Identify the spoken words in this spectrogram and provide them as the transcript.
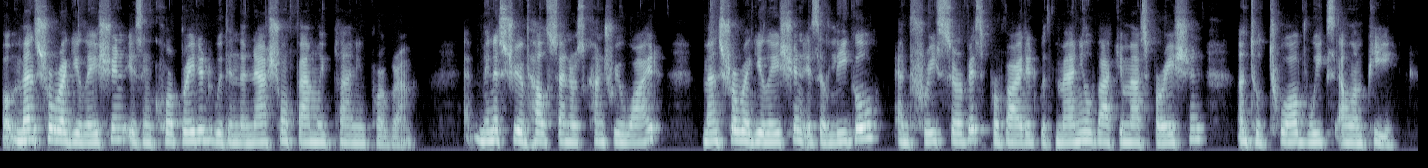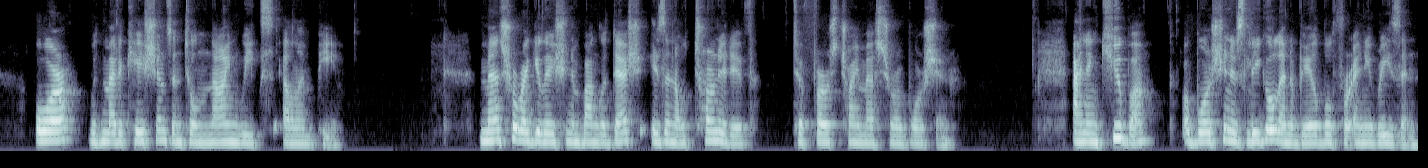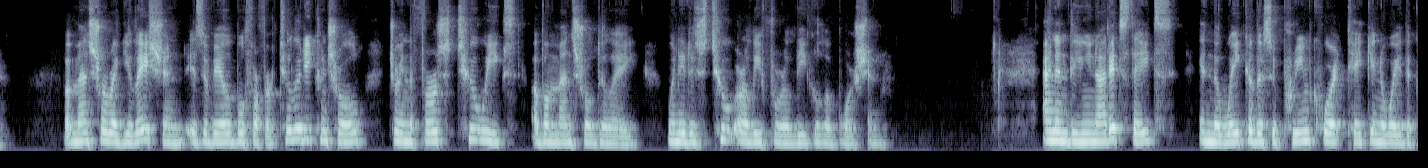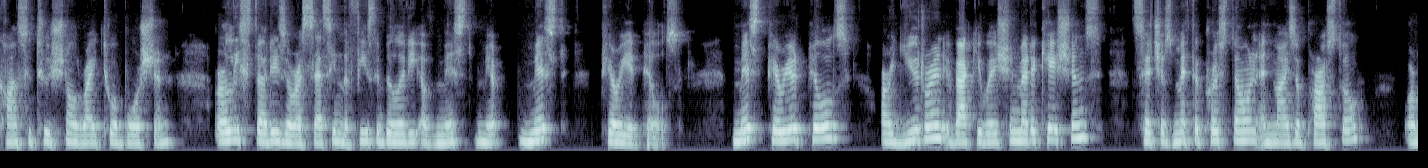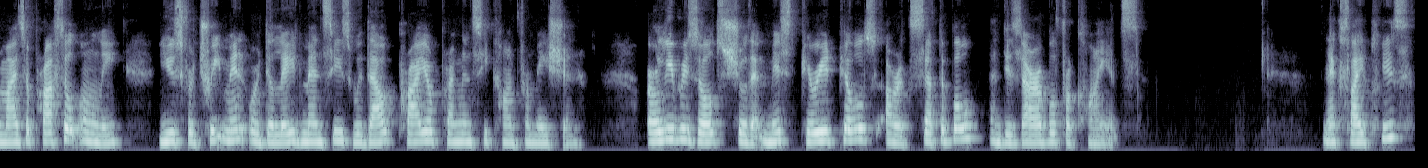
But menstrual regulation is incorporated within the National Family Planning Program. At Ministry of Health centers countrywide, menstrual regulation is a legal and free service provided with manual vacuum aspiration until 12 weeks LMP, or with medications until nine weeks LMP. Menstrual regulation in Bangladesh is an alternative to first trimester abortion. And in Cuba, abortion is legal and available for any reason. But menstrual regulation is available for fertility control during the first two weeks of a menstrual delay when it is too early for a legal abortion. And in the United States, in the wake of the Supreme Court taking away the constitutional right to abortion, early studies are assessing the feasibility of missed, missed period pills. Missed period pills are uterine evacuation medications such as mifepristone and misoprostol, or misoprostol only, used for treatment or delayed menses without prior pregnancy confirmation. Early results show that missed period pills are acceptable and desirable for clients. Next slide, please.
